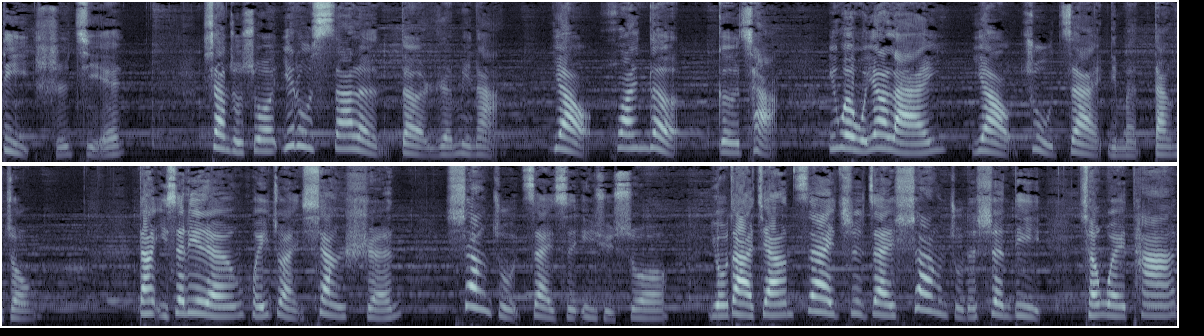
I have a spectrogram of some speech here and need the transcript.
第十节。上主说：“耶路撒冷的人民啊，要欢乐歌唱，因为我要来，要住在你们当中。”当以色列人回转向神，上主再次应许说：“犹大将再次在上主的圣地成为他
